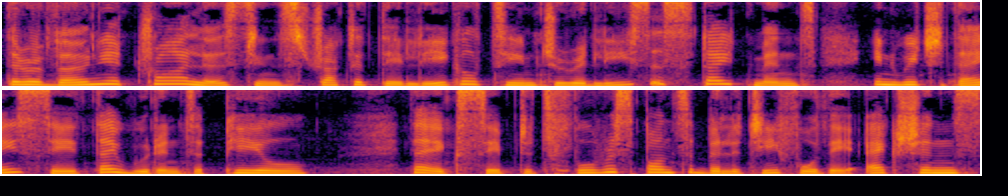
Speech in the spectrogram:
the Rivonia trialists instructed their legal team to release a statement in which they said they wouldn't appeal. They accepted full responsibility for their actions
